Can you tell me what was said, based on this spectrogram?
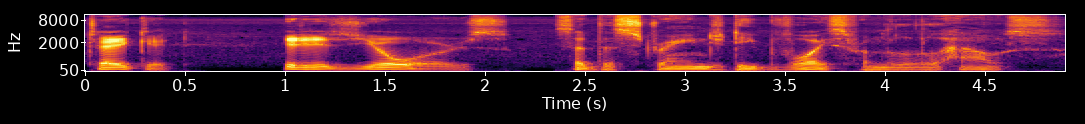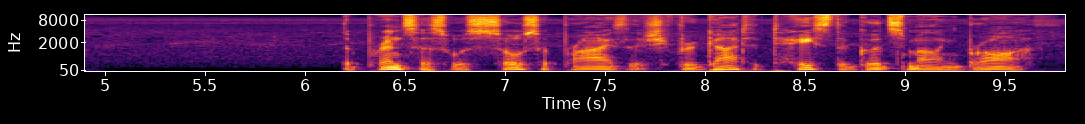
Take it. It is yours, said the strange, deep voice from the little house. The princess was so surprised that she forgot to taste the good smelling broth.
